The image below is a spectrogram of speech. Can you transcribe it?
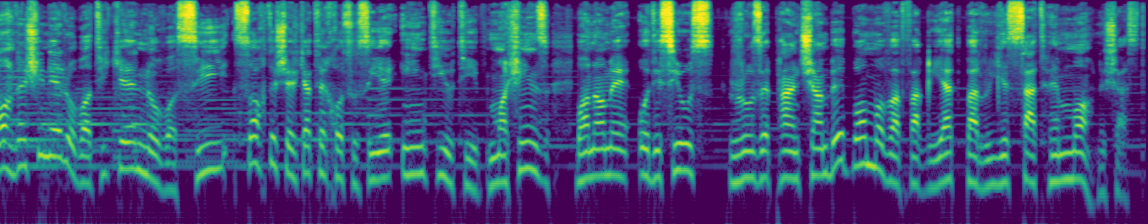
ماه‌نشین رباتیک نوا-سی ساخت شرکت خصوصی اینتیوتیو ماشینز با نام اودیسیوس روز پنجشنبه با موفقیت بر روی سطح ماه نشست.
